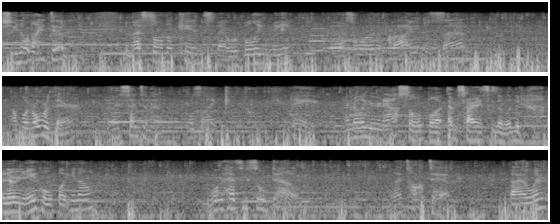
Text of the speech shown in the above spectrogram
So you know what I did? And I saw the kids that were bullying me, and I saw them crying and sad. I went over there and I said to them, I was like, hey, I know you're an asshole, but I'm sorry, it's because I look good. I know you're an a-hole, but you know, what has you so down? I to him. I learned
